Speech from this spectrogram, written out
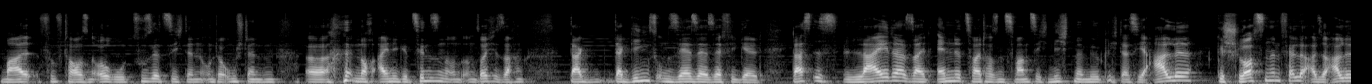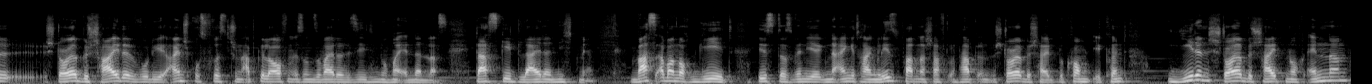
mal 5.000 Euro, zusätzlich dann unter Umständen äh, noch einige Zinsen und, und solche Sachen. Da, da ging es um sehr, sehr, sehr viel Geld. Das ist leider seit Ende 2020 nicht mehr möglich, dass ihr alle geschlossenen Fälle, also alle Steuerbescheide, wo die Einspruchsfrist schon abgelaufen ist und so weiter, dass ihr die nochmal ändern lasst. Das geht leider nicht mehr. Was aber noch geht, ist, dass wenn ihr eine eingetragene Lebenspartnerschaft und habt und einen Steuerbescheid bekommt, ihr könnt jeden Steuerbescheid noch ändern,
